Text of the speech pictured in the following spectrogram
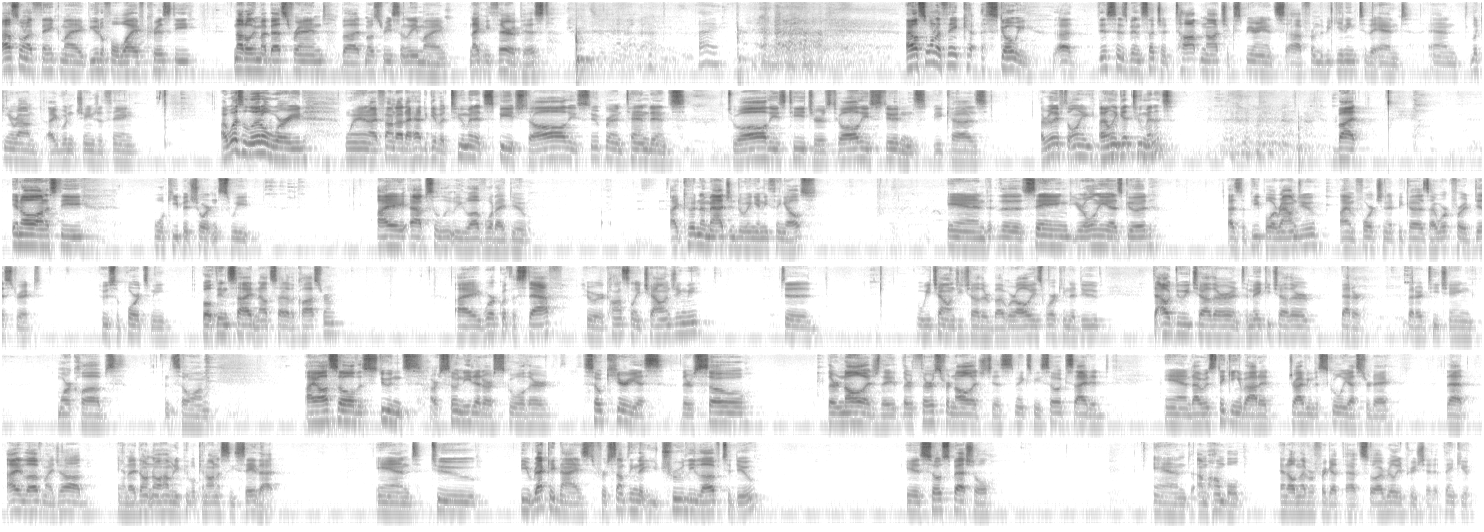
I also want to thank my beautiful wife, Christy, not only my best friend, but most recently my nightly therapist. Hi. I also want to thank SCOE. Uh, this has been such a top-notch experience uh, from the beginning to the end. And looking around, I wouldn't change a thing. I was a little worried when I found out I had to give a two-minute speech to all these superintendents, to all these teachers, to all these students, because I really have to only, I only get two minutes? but in all honesty, we'll keep it short and sweet. I absolutely love what I do. I couldn't imagine doing anything else. And the saying, you're only as good as the people around you, I am fortunate because I work for a district who supports me both inside and outside of the classroom. I work with the staff who are constantly challenging me to, we challenge each other, but we're always working to do, to outdo each other and to make each other better, better teaching, more clubs, and so on. I also, the students are so neat at our school. They're so curious. They're so, their knowledge, they, their thirst for knowledge just makes me so excited. And I was thinking about it driving to school yesterday, that I love my job, and I don't know how many people can honestly say that. And to be recognized for something that you truly love to do is so special and I'm humbled and I'll never forget that. So I really appreciate it. Thank you.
